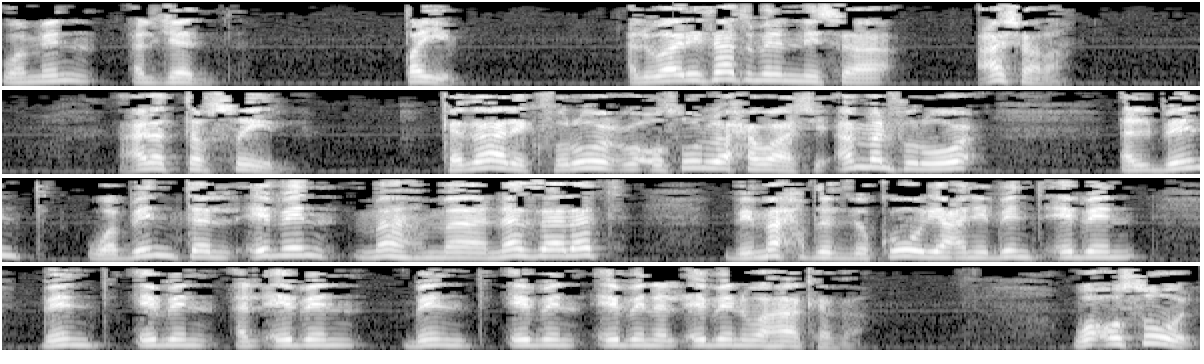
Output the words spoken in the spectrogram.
ومن الجد. طيب. الوارثات من النساء عشرة. على التفصيل. كذلك فروع وأصول وحواشي. أما الفروع البنت وبنت الإبن مهما نزلت بمحض الذكور يعني بنت إبن بنت إبن الإبن بنت إبن إبن الإبن وهكذا. وأصول.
